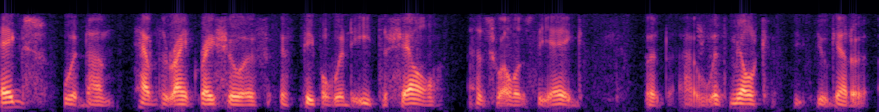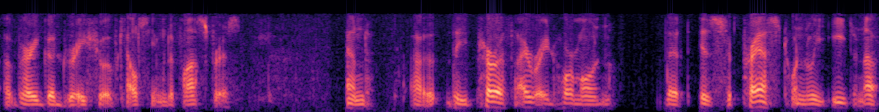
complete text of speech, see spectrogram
eggs would um, have the right ratio if, if people would eat the shell as well as the egg. But uh, with milk, you get a, a, very good ratio of calcium to phosphorus. And uh, the parathyroid hormone that is suppressed when we eat enough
